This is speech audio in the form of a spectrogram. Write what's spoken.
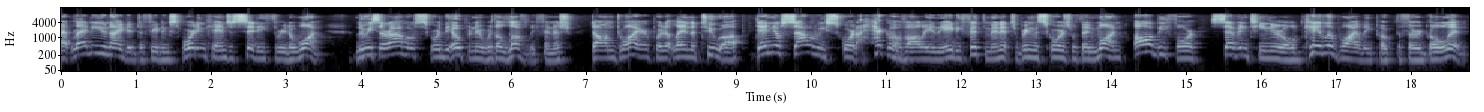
Atlanta United defeating Sporting Kansas City 3 1. Luis Araujo scored the opener with a lovely finish. Dom Dwyer put Atlanta 2 up. Daniel Salloi scored a heck of a volley in the 85th minute to bring the scores within one, all before 17 year old Caleb Wiley poked the third goal in.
